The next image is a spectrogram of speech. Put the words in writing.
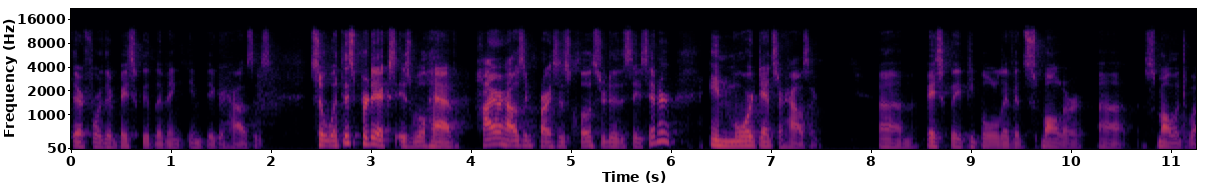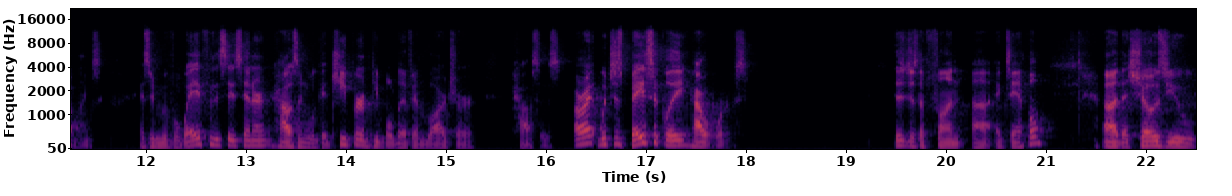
Therefore, they're basically living in bigger houses. So what this predicts is we'll have higher housing prices closer to the city center and more denser housing. Um, basically, people will live in smaller, uh, smaller dwellings. As we move away from the city center, housing will get cheaper and people live in larger houses. All right, which is basically how it works. This is just a fun uh, example uh, that shows you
